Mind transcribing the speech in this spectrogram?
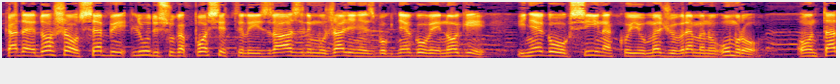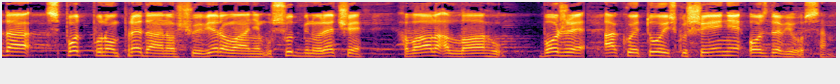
kada je došao sebi, ljudi su ga posjetili i izrazili mu žaljenje zbog njegove noge i njegovog sina koji je umeđu vremenu umro. On tada s potpunom predanošću i vjerovanjem u sudbinu reče Hvala Allahu, Bože, ako je to iskušenje, ozdravio sam.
